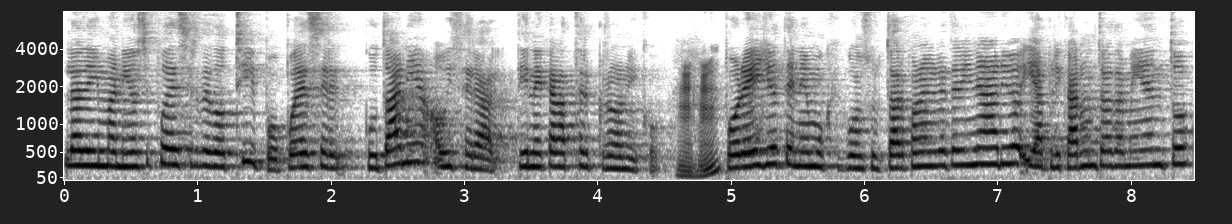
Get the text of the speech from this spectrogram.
La leishmaniosis puede ser de dos tipos, puede ser cutánea o visceral, tiene carácter crónico. Por ello tenemos que consultar con el veterinario y aplicar un tratamiento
